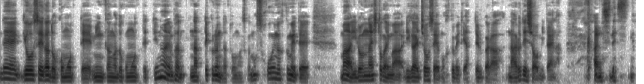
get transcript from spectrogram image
で、行政がどこ持って、民間がどこ持ってっていうのはやっぱなってくるんだと思うんですけども、そういうの含めて、まあいろんな人が今、利害調整も含めてやってるから、なるでしょうみたいな 感じですね。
